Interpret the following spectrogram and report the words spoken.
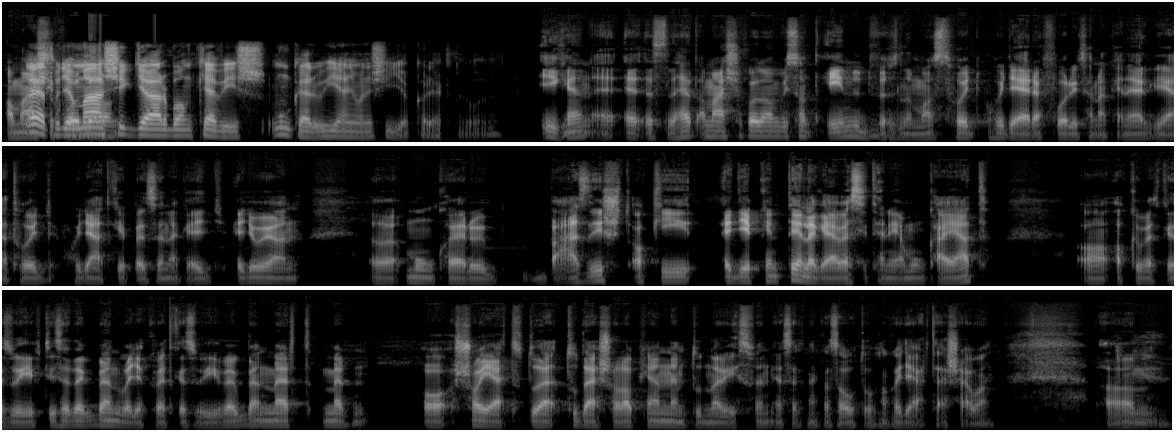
A másik lehet, hogy oldalon... a másik gyárban kevés munkaerőhiány van, és így akarják megoldani. Igen, e, e, ez lehet. A másik oldalon viszont én üdvözlöm azt, hogy, hogy erre fordítanak energiát, hogy, hogy átképezzenek egy, egy olyan uh, munkaerő bázist, aki egyébként tényleg elveszíteni a munkáját a, a következő évtizedekben, vagy a következő években, mert, mert a saját tudás alapján nem tudna részt venni ezeknek az autóknak a gyártásában. Um,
